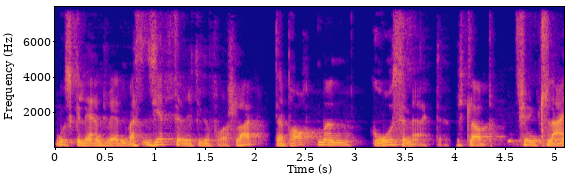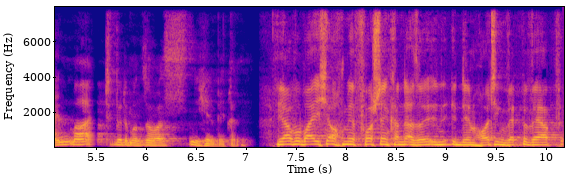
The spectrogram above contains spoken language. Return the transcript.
muss gelernt werden, was ist jetzt der richtige Vorschlag. Da braucht man große Märkte. Ich glaube, für einen kleinen Markt würde man sowas nicht entwickeln. Ja, wobei ich auch mir vorstellen kann, also in, in dem heutigen Wettbewerb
